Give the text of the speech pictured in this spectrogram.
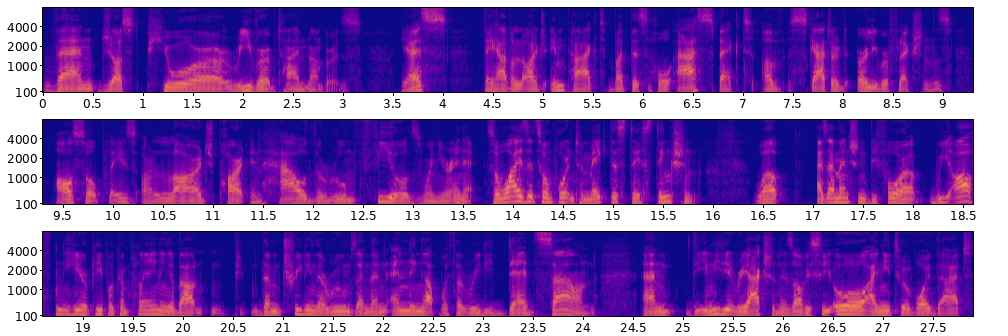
than just pure reverb time numbers. Yes, they have a large impact, but this whole aspect of scattered early reflections also plays a large part in how the room feels when you're in it. So, why is it so important to make this distinction? Well, as I mentioned before, we often hear people complaining about them treating their rooms and then ending up with a really dead sound. And the immediate reaction is obviously, oh, I need to avoid that.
